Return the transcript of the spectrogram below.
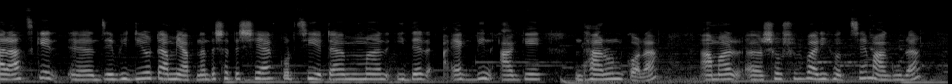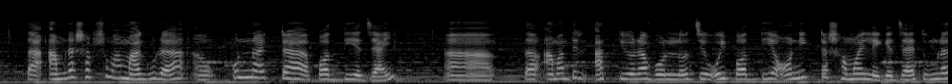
আর আজকের যে ভিডিওটা আমি আপনাদের সাথে শেয়ার করছি, এটা আমার ঈদের একদিন আগে ধারণ করা। আমার শ্বশুরবাড়ি হচ্ছে মাগুরা। তা আমরা সবসময় মাগুরা অন্য একটা পথ দিয়ে যাই। তা আমাদের আত্মীয়রা বলল যে, ওই পথ দিয়ে অনেকটা সময় লেগে যায়। তোমরা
